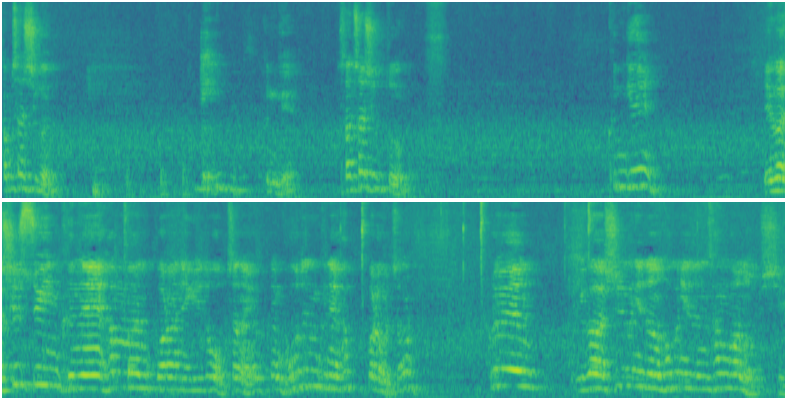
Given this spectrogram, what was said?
3차식은 근계 4차식도 근계 얘가 실수인 근의 합만 구하라는 얘기도 없잖아요 그냥 모든 근의 합 구하라고 했잖아 그러면 얘가 실근이든 허근이든 상관없이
